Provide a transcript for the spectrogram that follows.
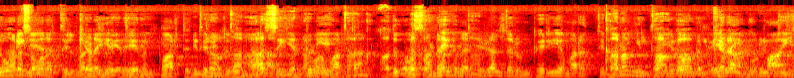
நொடி நேரத்தில் வந்தியத்தேவன் ஏறி பார்த்து நின்றால் தெரிந்து தான் கொண்டான். அரசு அதை என் மட்டுமா அடியை பார்த்தான்? தாங்கும். அது கூட ஒரு சந்தேகம் அடர்ந்த தான். நிழல் தரும் பெரிய மரத்தின் தாங்காமல் கிளை முறிந்து என்னையும்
